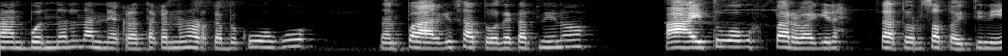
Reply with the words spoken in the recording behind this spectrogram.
ನಾನು ಬಂದ್ರೆ ನನ್ನ ಎಕರೆ ತಗೊಂಡು ನೋಡ್ಕೋಬೇಕು ಹೋಗು. ನನ್ನ ಪಾರಿಗೆ ಸತ್ತೋದಕ್ಕತ್ ನೀನು. ಆಯಿತು ಹೋಗು, ಪರವಾಗಿಲ್ಲ. ಸತ್ತೋರು ಸತ್ತೋಯ್ತೀನಿ.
